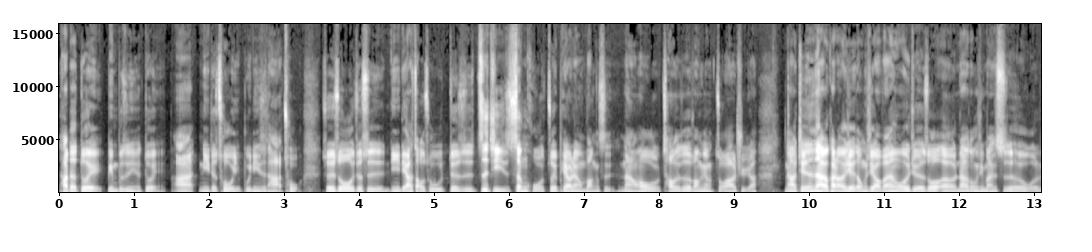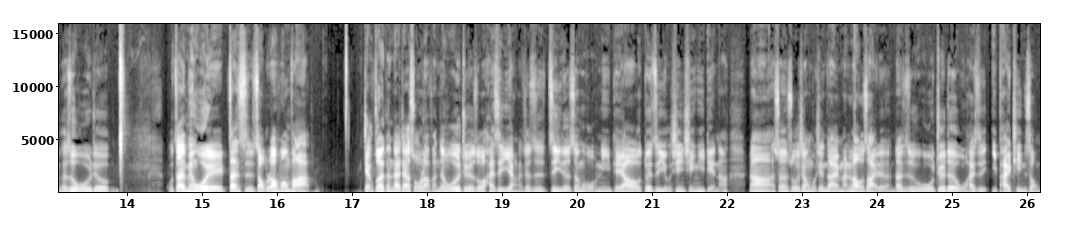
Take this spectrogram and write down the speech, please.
他的对并不是你的对啊，你的错也不一定是他的错，所以说就是你一定要找出就是自己生活最漂亮的方式，然后朝着这个方向走下去啊。那前阵子还有看到一些东西啊，反正我会觉得说呃那个东西蛮适合我的，可是我会就。我在那边我也暂时找不到方法讲出来跟大家说了，反正我会觉得说还是一样的，就是自己的生活你得要对自己有信心一点啊。那虽然说像我现在蛮落赛的，但是我觉得我还是一拍轻松，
